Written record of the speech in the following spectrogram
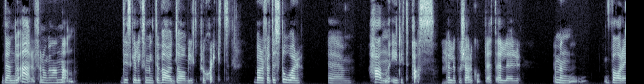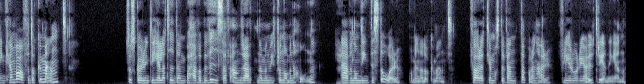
den du är för någon annan. Det ska liksom inte vara ett dagligt projekt. Bara för att det står eh, han i ditt pass Mm. eller på körkortet eller men, vad det än kan vara för dokument så ska du inte hela tiden behöva bevisa för andra att nej, men mitt pronomen är hon. Mm. Även om det inte står på mina dokument. För att jag måste vänta på den här fleråriga utredningen.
